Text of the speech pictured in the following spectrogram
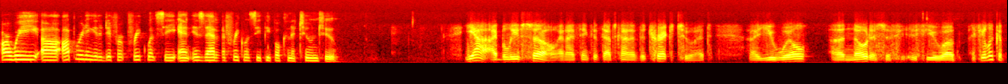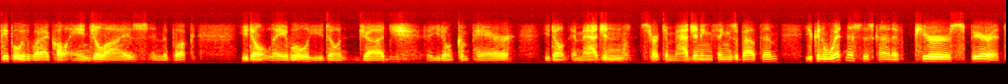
are we uh, operating at a different frequency, and is that a frequency people can attune to? Yeah, I believe so, and I think that that's kind of the trick to it. Uh, you will uh, notice if if you uh, if you look at people with what I call angel eyes in the book, you don't label, you don't judge, uh, you don't compare, you don't imagine, start imagining things about them. You can witness this kind of pure spirit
